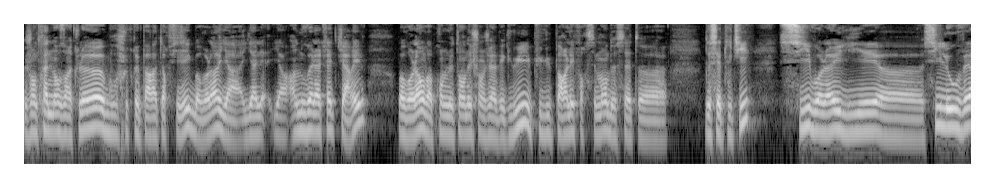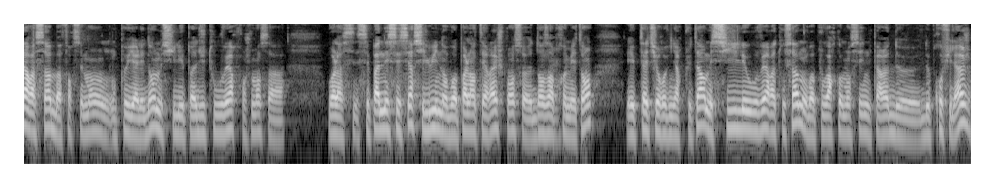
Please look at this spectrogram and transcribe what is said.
j'entraîne dans un club où je suis préparateur physique. Bah voilà, il y a, y, a, y a un nouvel athlète qui arrive. Bah voilà, on va prendre le temps d'échanger avec lui et puis lui parler forcément de cette euh, de cet outil. Si voilà, il y est, euh, s'il est ouvert à ça, bah forcément, on peut y aller dedans. Mais s'il est pas du tout ouvert, franchement, ça, voilà, c'est pas nécessaire si lui n'en voit pas l'intérêt, je pense, dans un premier temps et peut-être y revenir plus tard. Mais s'il est ouvert à tout ça, on va pouvoir commencer une période de, de, profilage.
